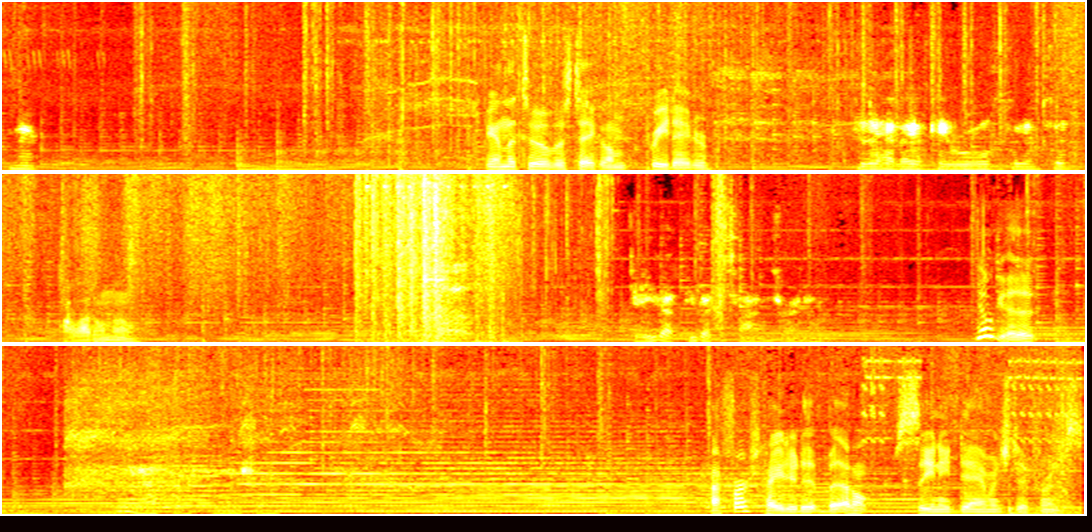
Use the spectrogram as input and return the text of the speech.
Come here. And the two of us take on Predator. Do they have AFK rules against it? Oh, I don't know. Yeah, you got you got the signs right now. You'll get it. Yeah, okay. Yeah, I first hated it, but I don't see any damage difference.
